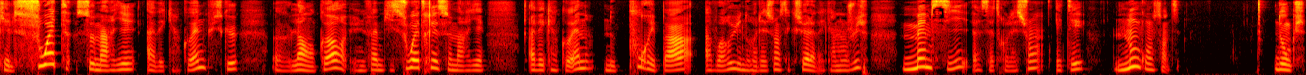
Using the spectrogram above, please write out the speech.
qu'elle souhaite se marier avec un Cohen, puisque là encore, une femme qui souhaiterait se marier avec un Cohen ne pourrait pas avoir eu une relation sexuelle avec un non-juif, même si cette relation était non consentie. Donc,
